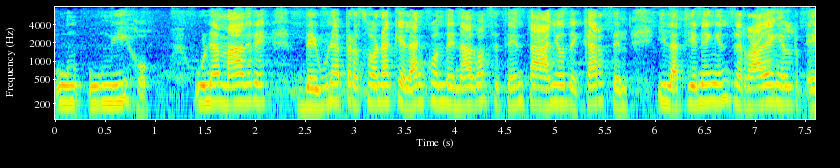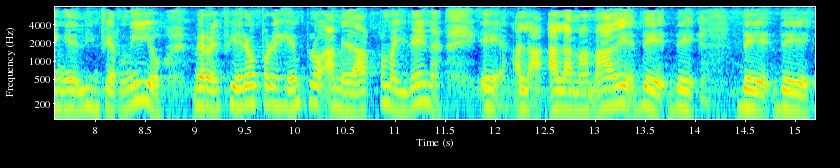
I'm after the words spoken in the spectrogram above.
un, un hijo? Una madre de una persona que la han condenado a 70 años de cárcel y la tienen encerrada en el, en el infiernillo. Me refiero, por ejemplo, a Medardo Mairena, eh, a, la, a, la, mamá de, de,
